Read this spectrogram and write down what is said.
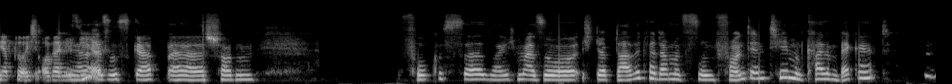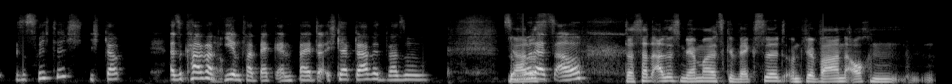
wie habt ihr euch organisiert? Ja, also es gab äh, schon Fokus, äh, sage ich mal. Also ich glaube, David war damals so im Frontend-Team und Karl im Backend. Ist es richtig? Ich glaube, also Karl war ja. auf jeden Fall Backend. Bei, ich glaube, David war so sowohl ja, das, als auch. Das hat alles mehrmals gewechselt und wir waren auch ein,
